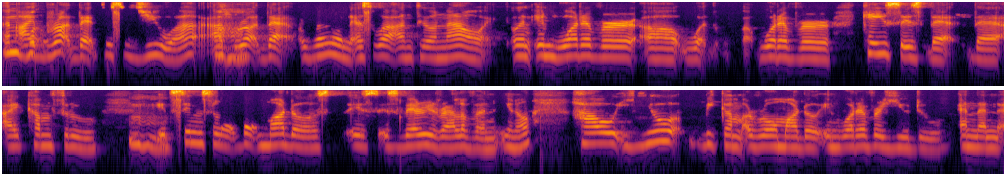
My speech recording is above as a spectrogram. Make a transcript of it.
And I brought that to Sejiwa. I Uh huh. brought that around as well until now. In, in whatever uh, what whatever cases that that I come through, Mm-hmm. it seems like that model is, is very relevant. You know, how you become a role model in whatever you do, and then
